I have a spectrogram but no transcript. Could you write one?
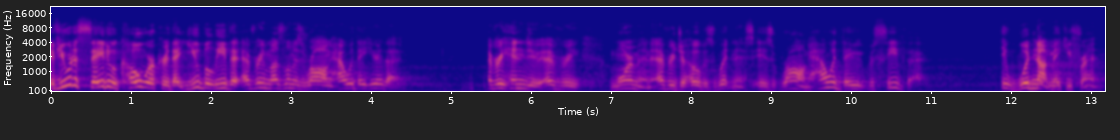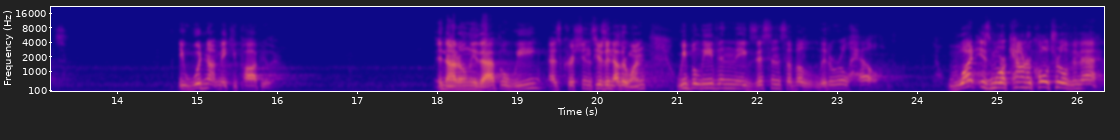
If you were to say to a coworker that you believe that every Muslim is wrong, how would they hear that? Every Hindu, every Mormon, every Jehovah's Witness is wrong. How would they receive that? It would not make you friends. It would not make you popular. And not only that, but we as Christians, here's another one, we believe in the existence of a literal hell. What is more countercultural than that?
